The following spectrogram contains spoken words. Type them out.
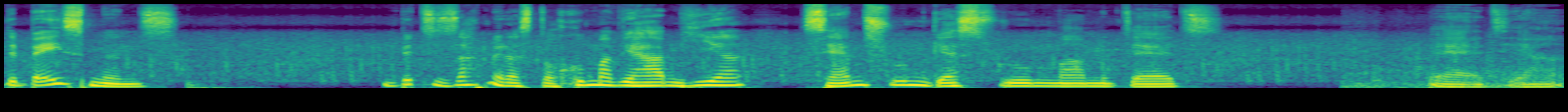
The Basements? Bitte sag mir das doch. Guck mal, wir haben hier Sam's Room, Guest Room, Mom und Dad's Bed, ja.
